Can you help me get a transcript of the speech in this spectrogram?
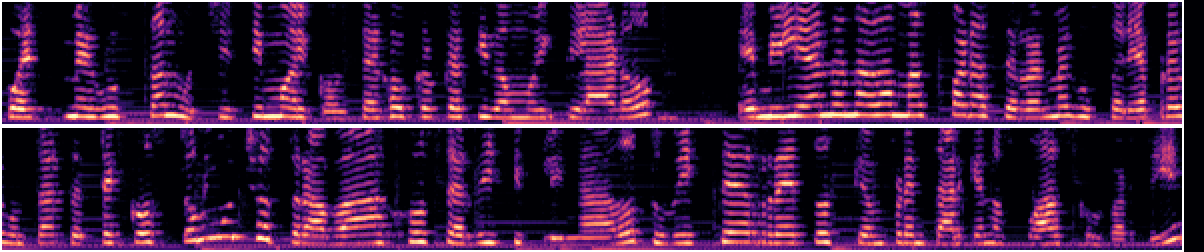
Pues me gusta muchísimo el consejo, creo que ha sido muy claro. Emiliano, nada más para cerrar, me gustaría preguntarte, ¿te costó mucho trabajo ser disciplinado? ¿Tuviste retos que enfrentar que nos puedas compartir?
